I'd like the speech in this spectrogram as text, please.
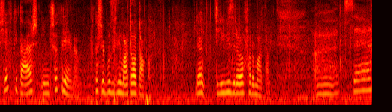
ще в Китаї ж інше время. Короче, буду знімати отак. Для телевізорового формату. Е, це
